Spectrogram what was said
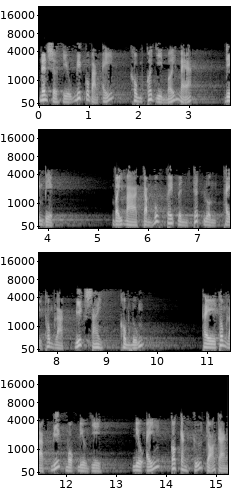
Nên sự hiểu biết của bạn ấy không có gì mới mẻ, riêng biệt Vậy mà cầm bút phê bình kết luận thầy thông lạc biết sai, không đúng. Thầy thông lạc biết một điều gì, điều ấy có căn cứ rõ ràng,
